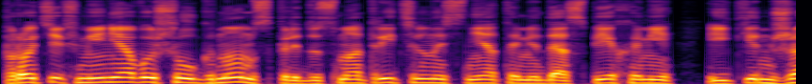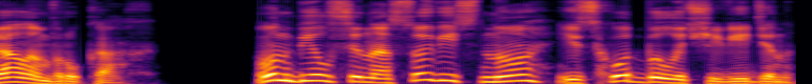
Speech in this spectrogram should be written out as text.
Против меня вышел гном с предусмотрительно снятыми доспехами и кинжалом в руках. Он бился на совесть, но исход был очевиден.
